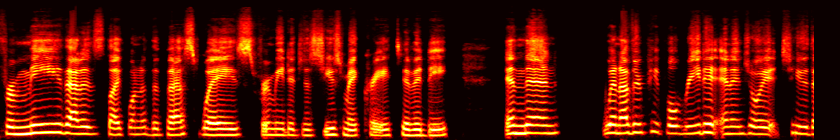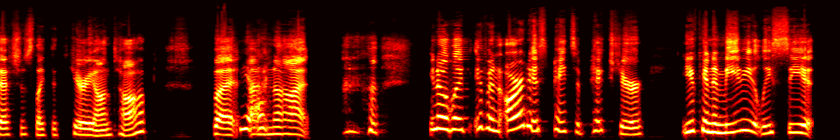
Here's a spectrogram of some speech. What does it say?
for me, that is like one of the best ways for me to just use my creativity. And then when other people read it and enjoy it too, that's just like the cherry on top. But yeah. I'm not, you know, like if an artist paints a picture, you can immediately see it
